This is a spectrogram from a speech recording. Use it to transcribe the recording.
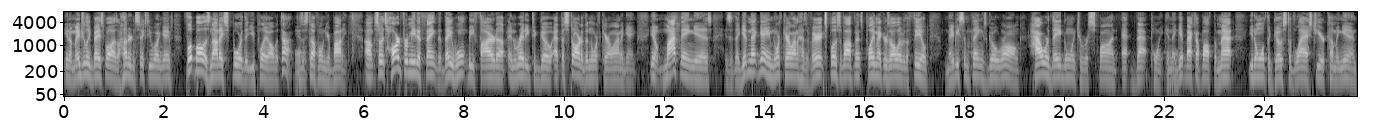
You know, Major League Baseball has 161 games. Football is not a sport that you play all the time because mm-hmm. it's tough on your body. Um, so it's hard for me to think that they won't be fired up and ready to go at the start of the North Carolina game. You know, my thing is, is if they get in that game, North Carolina has a very explosive offense, playmakers all over the field. maybe some things go wrong. How are they going to respond at that point? Can they get back up off the mat? You don't want the ghost of last year coming in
